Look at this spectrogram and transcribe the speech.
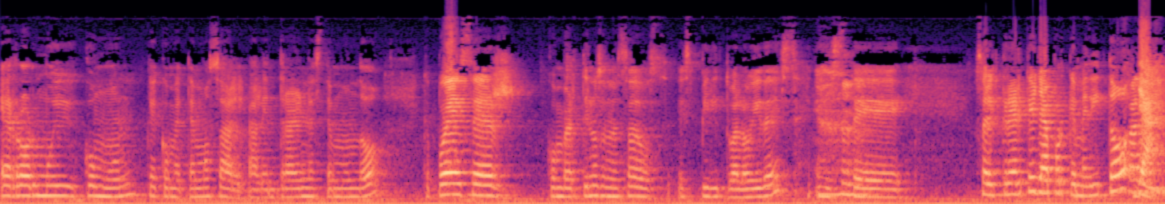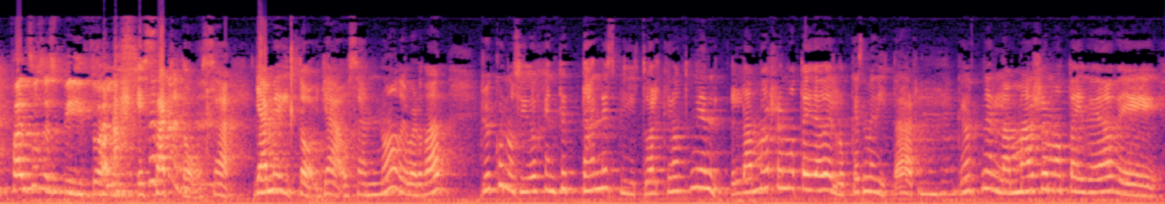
error muy común que cometemos al, al entrar en este mundo, que puede ser convertirnos en estos espiritualoides, este sea, el creer que ya porque meditó, ya. Falsos espirituales. exacto, o sea, ya meditó, ya. O sea, no, de verdad. Yo he conocido gente tan espiritual que no tienen la más remota idea de lo que es meditar, que no tienen la más remota idea de,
